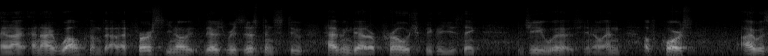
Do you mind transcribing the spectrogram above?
and I, and I welcome that. At first, you know, there's resistance to having that approach because you think, gee whiz, you know. And of course, I was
